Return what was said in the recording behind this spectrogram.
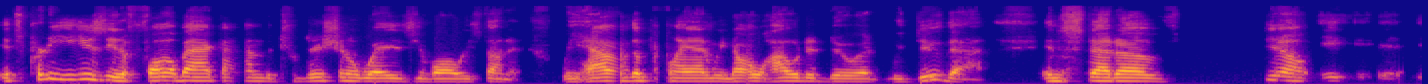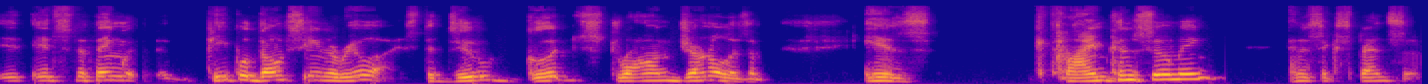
it's pretty easy to fall back on the traditional ways you've always done it. We have the plan, we know how to do it, we do that instead of, you know, it, it, it's the thing people don't seem to realize to do good, strong journalism is time consuming and it's expensive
